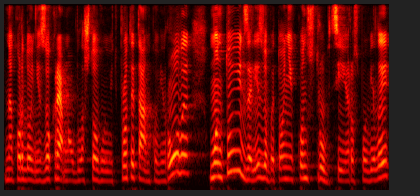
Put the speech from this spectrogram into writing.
На кордоні, зокрема, облаштовують протитанкові рови монтують залізобетонні конструкції, розповіли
